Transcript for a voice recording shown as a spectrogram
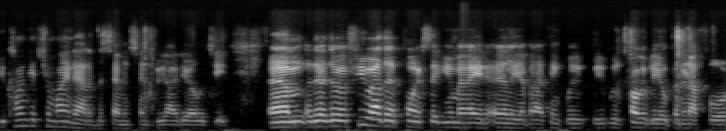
you can't get your mind out of the seventh century ideology. Um, there, there, were a few other points that you made earlier, but I think we, we will probably open it up for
